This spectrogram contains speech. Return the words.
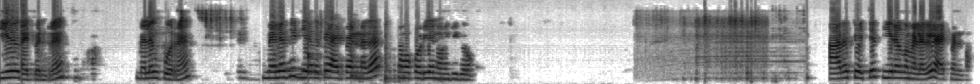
ஜீரகத்தை ஆட் பண்றேன். மிளகு போடுறேன். மிளகு ஜீரகத்தை ஆட் பண்ணதை நம்ம பொடியை நுணுக்கிக்கிறோம். அரைச்சி வச்ச சீரக மிளகை ஆட் பண்றோம்.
